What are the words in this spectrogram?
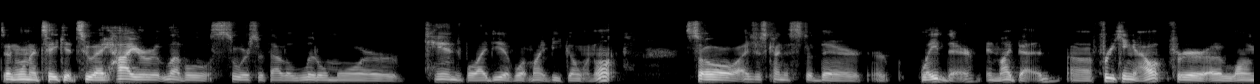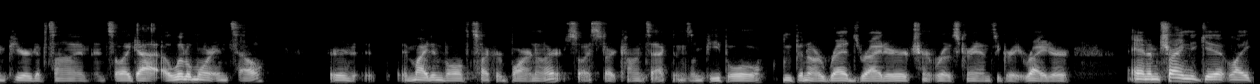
didn't want to take it to a higher level source without a little more tangible idea of what might be going on. So I just kind of stood there or laid there in my bed, uh, freaking out for a long period of time until I got a little more intel. Heard it might involve Tucker Barnhart, so I start contacting some people, looping our Reds writer, Trent Rosecrans, a great writer, and I'm trying to get like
